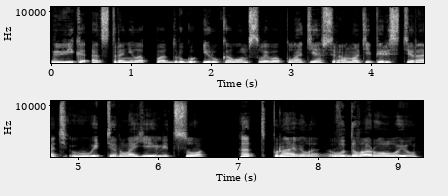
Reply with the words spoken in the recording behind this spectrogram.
Вика отстранила подругу и рукавом своего платья все равно теперь стирать вытерла ей лицо. Отправила в дворовую.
